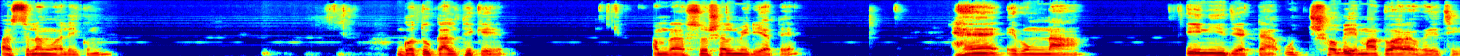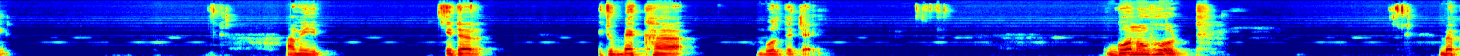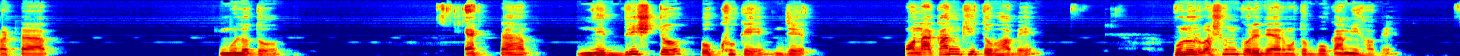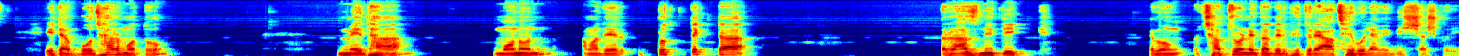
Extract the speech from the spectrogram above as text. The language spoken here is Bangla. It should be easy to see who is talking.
Speaker 1: আসসালামু আলাইকুম। গতকাল থেকে আমরা সোশ্যাল মিডিয়াতে হ্যাঁ এবং না এই নিয়ে যে একটা উৎসবে মাতোয়ারা হয়েছি, আমি এটার একটু ব্যাখ্যা বলতে চাই। গণভোট ব্যাপারটা মূলত একটা নির্দিষ্ট পক্ষকে যে অনাকাঙ্ক্ষিতভাবে পুনর্বাসন করে দেওয়ার মতো বোকামি হবে, এটা বোঝার মতো মেধা, মনন আমাদের প্রত্যেকটা রাজনীতিক এবং ছাত্র নেতাদের ভিতরে আছে বলে আমি বিশ্বাস করি।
